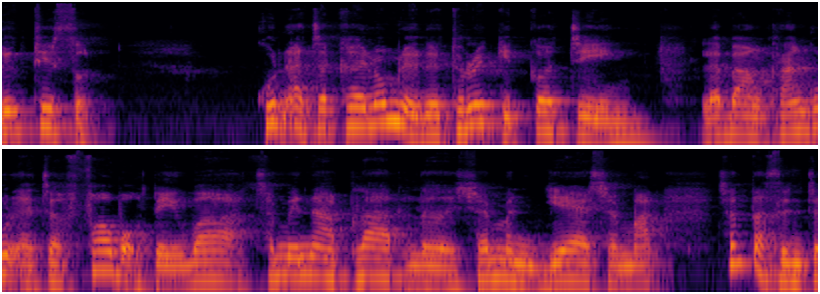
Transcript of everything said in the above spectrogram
ลึกที่สุด คุณอาจจะเคยล้มเหลวในธุรกิจก็จริง และบางครั้งคุณอาจจะเฝ้าบอกตัวเองว่า ฉันไม่น่าพลาดเลย ฉันมันแย่ชะมัด ฉันตัดสินใจ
